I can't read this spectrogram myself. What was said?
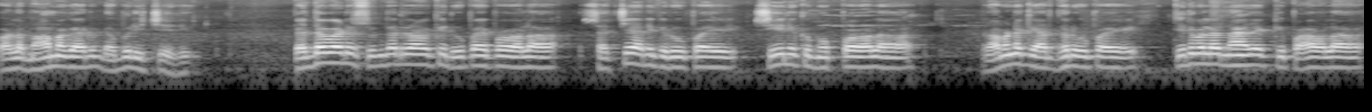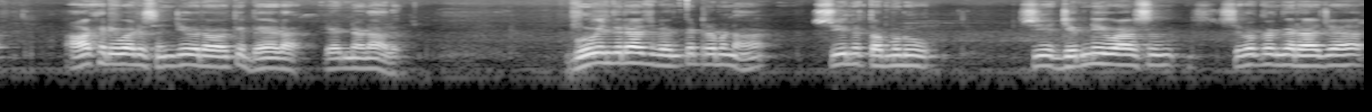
వాళ్ళ మామగారు డబ్బులు ఇచ్చేది పెద్దవాడు సుందర్రావుకి రూపాయి పోవాలా సత్యానికి రూపాయి సీనికి ముప్పవాల రమణకి అర్ధ రూపాయి తిరుమల నాయక్కి పావల ఆఖరివాడు సంజీవరావుకి బేడ రెండణాలు. గోవిందరాజు వెంకటరమణ సీను తమ్ముడు శ్రీ జమ్నివాసన్ శివగంగరాజా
